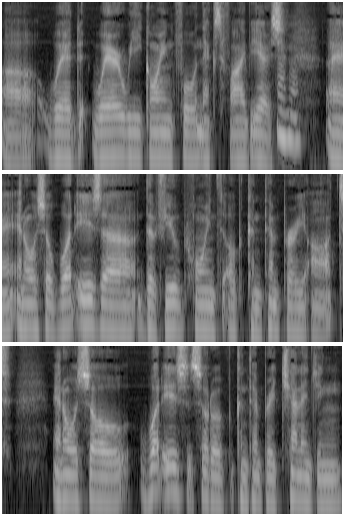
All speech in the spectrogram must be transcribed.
uh, where where we going for next five years, uh, and also what is uh, the viewpoint of contemporary art, and also what is sort of contemporary challenging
